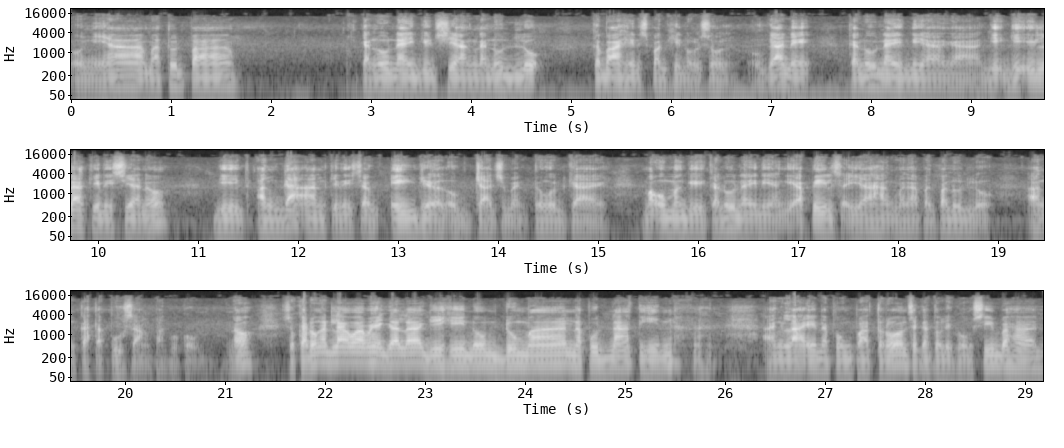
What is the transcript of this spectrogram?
O niya matud pa kanunay gyud siyang nanudlo kabahin sa paghinulsol. O gani kanunay niya nga gi, giila kini siya no? Gianggaan kini siya angel of judgment tungod kay maumang gyud kanunay niyang i-appeal sa iyahang mga pagpanudlo ang katapusang paghukom no? So karong adlaw mahigala gihinumduman na pud natin ang lain na pong patron sa Katolikong Simbahan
